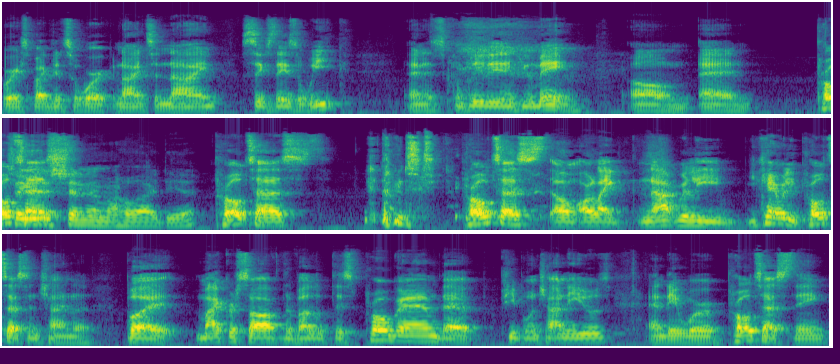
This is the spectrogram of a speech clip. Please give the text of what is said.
We're expected to work nine to nine, six days a week, and it's completely inhumane. Um, and So you're just shitting my whole idea. protests I'm just kidding. protests um, are like not really you can't really protest in China, but Microsoft developed this program that people in China use, and they were protesting,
